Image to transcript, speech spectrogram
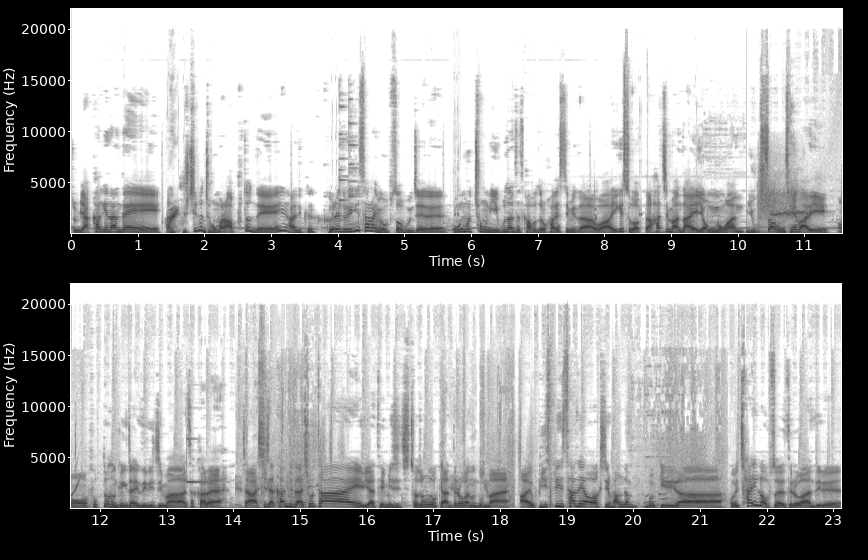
좀 약하긴 한데 아니 부식은 정말 아프던데? 아니 그 그래도 이길 사람이 없어 문제는. 공무총리 이분한테 가보도록 하겠습니다. 와 이길 수가 없다. 하지만 나의 영롱한 육성 3마리. 어 속도는 굉장히 느리지만 자 가래. 자 시작합니다. 쇼타임! 야 데미지 저 정도밖에 안 들어가는구만. 아유 비슷비슷하네요 확실히 황금물길이라. 거의 차이가 없어요 들어가는 딜은.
